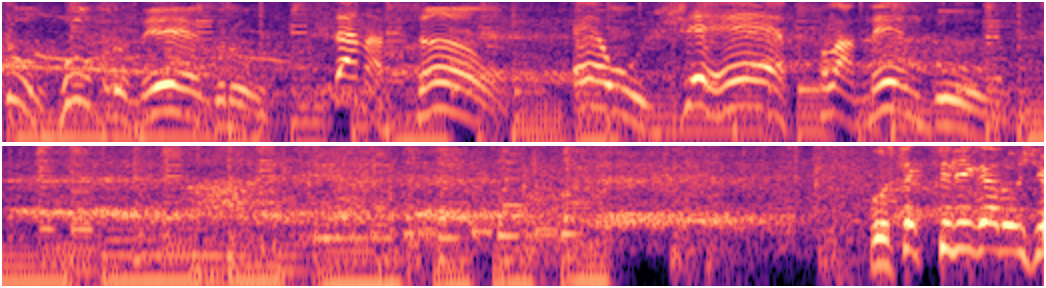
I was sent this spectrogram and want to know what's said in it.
Do rubro negro, da nação, é o GE Flamengo. Você que se liga no GE,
